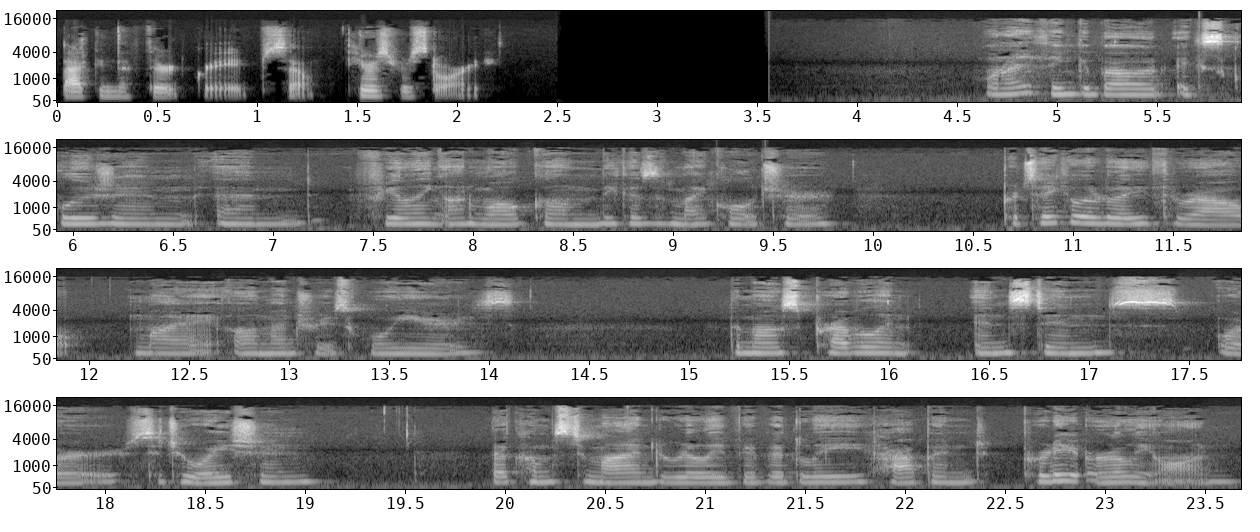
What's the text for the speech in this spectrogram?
back in the third grade. So here's her story. When I think about exclusion and feeling unwelcome because of my culture, particularly throughout my elementary school years, the most prevalent instance or situation that comes to mind really vividly happened pretty early on.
